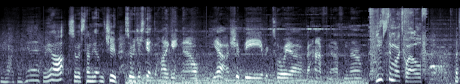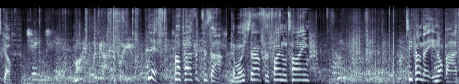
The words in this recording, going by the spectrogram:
from what I can hear. Here we are, so it's time to get on the tube. So we're just getting to Highgate now. Yeah, I should be Victoria about half an hour from now. Euston by 12. Let's go. Change here. Mind the gap, please. Lift. How perfect is that? Come on, we start for the final time. £2.80, not bad.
